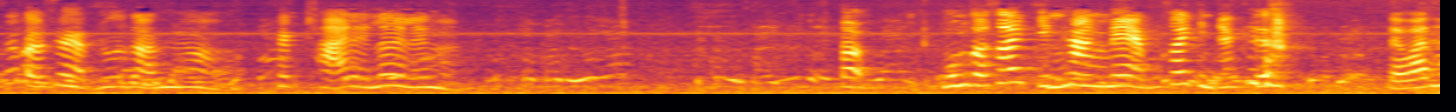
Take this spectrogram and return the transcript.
แล้วก็แซ่บอยู่จ้ะพี่น้องคล้ายๆเลยเลยเลยน่ะแต่ผมก็เคยกินครั้งแรกบ่เคยกินจักเทื่อแต่ว่าท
